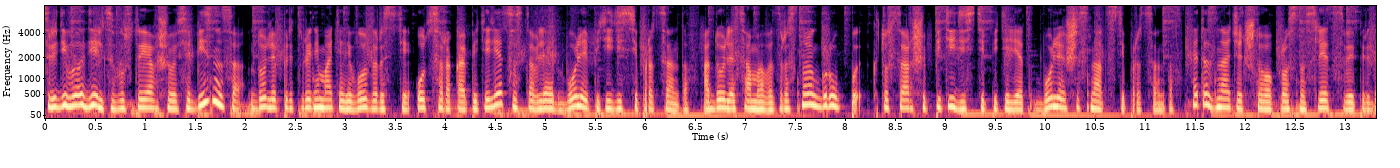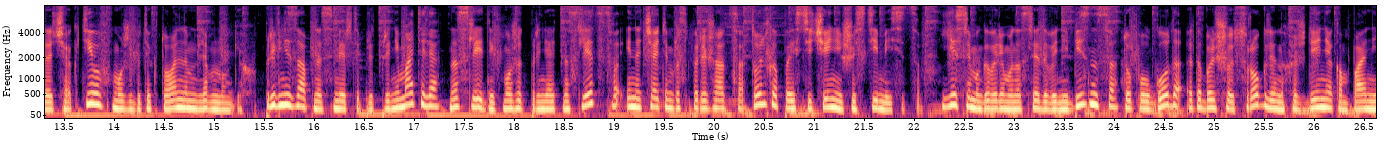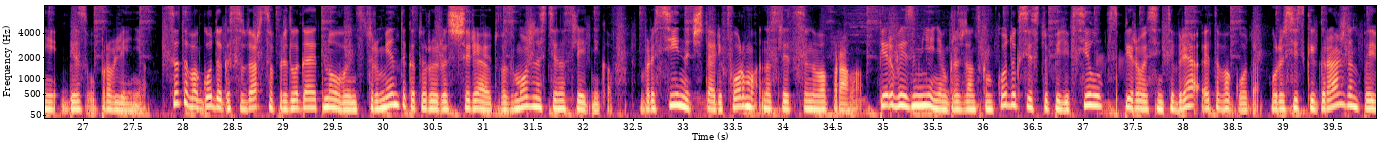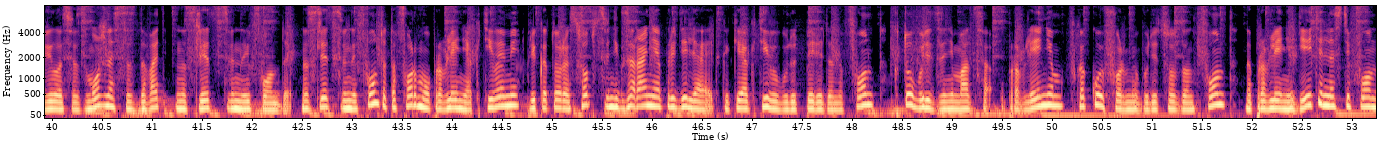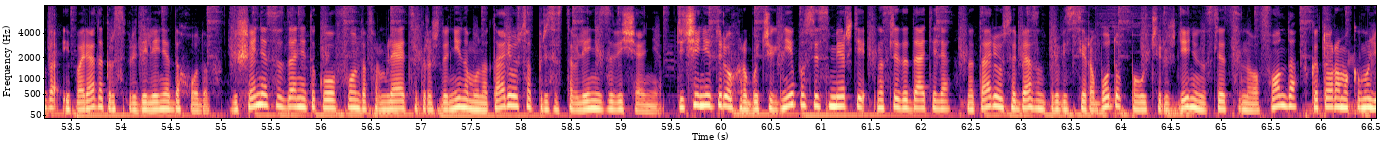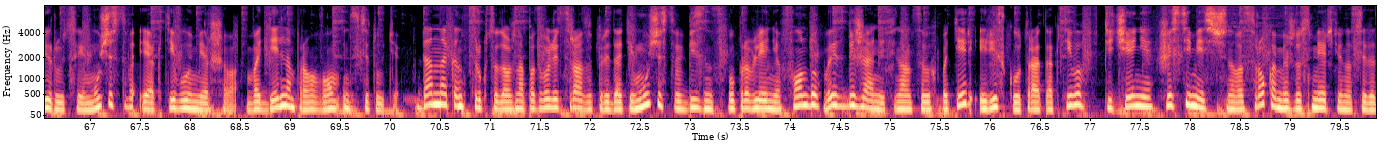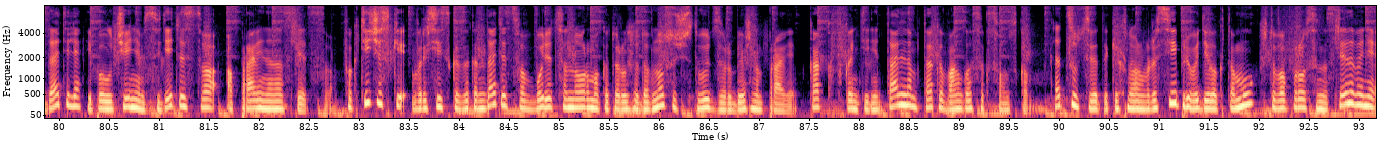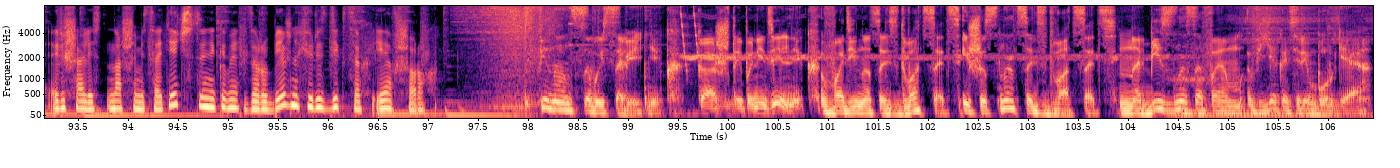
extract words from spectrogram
Среди владельцев устоявшегося бизнеса доля предпринимателей в возрасте от 45 лет составляет более 50%, а доля самой возрастной группы, кто старше 55 лет, более 16%. Это значит, что вопрос наследства и передачи активов может быть актуальным для многих. При внезапной смерти предпринимателя наследник может принять наследство и начать им распоряжаться только по истечении 6 месяцев. Если мы говорим о наследовании бизнеса, то полгода – это большой срок для нахождения компании без управления. С этого года государство предлагает новые инструменты инструменты, которые расширяют возможности наследников. В России начата реформа наследственного права. Первые изменения в Гражданском кодексе вступили в силу с 1 сентября этого года. У российских граждан появилась возможность создавать наследственные фонды. Наследственный фонд – это форма управления активами, при которой собственник заранее определяет, какие активы будут переданы в фонд, кто будет заниматься управлением, в какой форме будет создан фонд, направление деятельности фонда и порядок распределения доходов. Решение о создании такого фонда оформляется гражданином у нотариуса при составлении завещания. В течение течение трех рабочих дней после смерти наследодателя нотариус обязан провести работу по учреждению наследственного фонда, в котором аккумулируется имущество и активы умершего в отдельном правовом институте. Данная конструкция должна позволить сразу передать имущество, бизнес в управление фонду во избежание финансовых потерь и риска утраты активов в течение шестимесячного срока между смертью наследодателя и получением свидетельства о праве на наследство. Фактически в российское законодательство вводятся нормы, которые уже давно существуют в зарубежном праве, как в континентальном, так и в англосаксонском. Отсутствие таких норм в России приводило к тому, что вопросы наследования решались нашими соотечественниками в зарубежных юрисдикциях и офшорах. Финансовый советник. Каждый понедельник в 11.20 и 16.20 на бизнес ФМ в Екатеринбурге.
